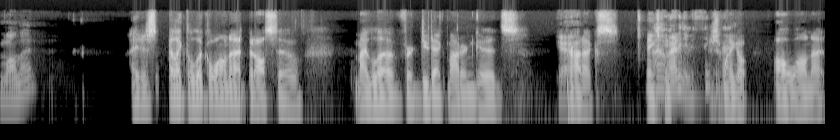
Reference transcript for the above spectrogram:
Walnut. I just I like the look of walnut, but also my love for Dudek Modern Goods Yeah. products makes Oh, me I didn't even I just want to go all walnut.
